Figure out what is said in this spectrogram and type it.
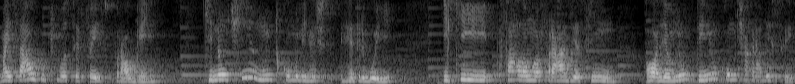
mas algo que você fez por alguém que não tinha muito como lhe retribuir e que fala uma frase assim: Olha, eu não tenho como te agradecer.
